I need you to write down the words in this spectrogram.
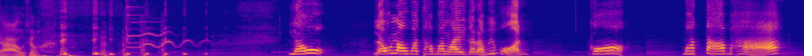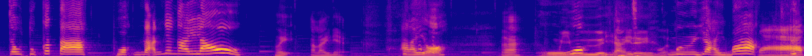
ยาวใช่ไหมแล้ว แล้วเรามาทำอะไรกันอะพี่ฝน ก็มาตามหาเจ้าตุ๊กตาพวกนั้นยังไงเล่า เฮ้ย อะไรเนี่ยอะไรเหรอฮะโห มีมือให้ใช้ด้วยพี่ฝนมือใหญ่มาก ปาบ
